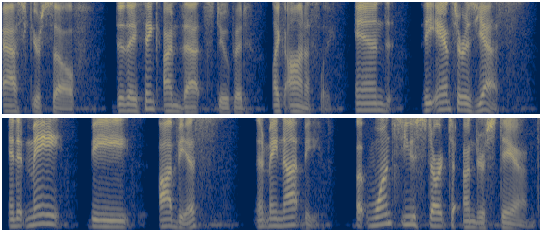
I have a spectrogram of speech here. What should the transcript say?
ask yourself do they think I'm that stupid? Like, honestly. And the answer is yes. And it may be obvious, and it may not be. But once you start to understand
